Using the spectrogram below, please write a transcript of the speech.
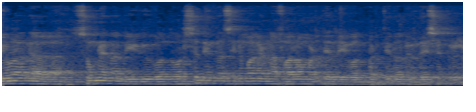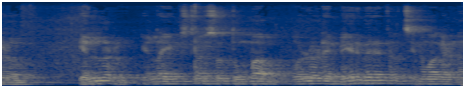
ಇವಾಗ ಸುಮ್ಮನೆ ನಾನು ಈಗ ಒಂದು ವರ್ಷದಿಂದ ಸಿನಿಮಾಗಳನ್ನ ಫಾಲೋ ಮಾಡ್ತಿದ್ದೆ ಇವಾಗ ಬರ್ತಿರೋ ನಿರ್ದೇಶಕರುಗಳು ಎಲ್ಲರೂ, ಎಲ್ಲ ಯಂಗ್ಸ್ಟರ್ಸು ತುಂಬ ಒಳ್ಳೊಳ್ಳೆ ಬೇರೆ ಬೇರೆ ಥರದ ಸಿನಿಮಾಗಳನ್ನ,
